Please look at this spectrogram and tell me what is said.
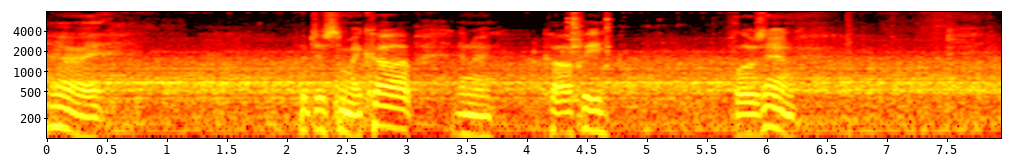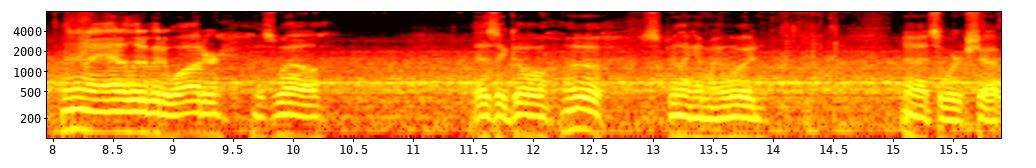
Alright. Put this in my cup and the coffee flows in. And then I add a little bit of water as well as I go. Oh, spilling on my wood. Oh, it's a workshop.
